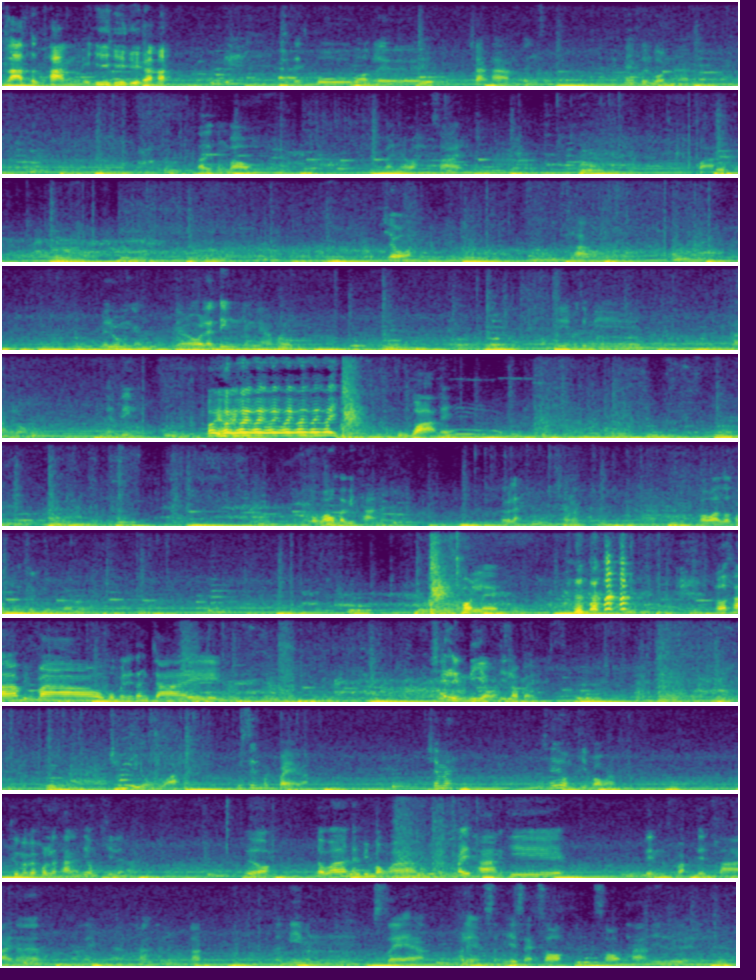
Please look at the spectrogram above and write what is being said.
ลาตึกพังไอ้เหี้ยเสร็จกูบอกเลย ช่างอาร์มตึงสุดให้ขึ้นบนนะครับตอนนี้ต้องเบา ไปไงวะ ซ้าย ขวา ใช่ปะ เฮ้ยเฮ้ยเฮ้ยเฮ้ยเฮ้ยเฮ้ยเฮ้ยเฮ้ยเฮ้ยกูว่าแล้วผมว่าผมไปผิดทางนะ ไม่เป็นไร ช่างมัน เพราะว่ารถผมยังถึกอยู่เหมือนเดิมชนเลยโทษครับพี่ฟาวผมไม่ได้ตั้งใจ ใช่เลนนี้เหรอที่เราไป ใช่เหรอวะ รู้สึกแปลกๆอะ ใช่ไหมใช่ที่ผมคิดเปล่าวะคือมันเป็นคนละทางกับที่ผมคิดเลยนะเหรอแต่ว่าแอดมินบอกว่าไปทางที่เลนฝเลนซ้ายนะ อะไรอย่างเงี้ยทางถนนหลัก แต่นี่มันแซะอะเขาเรียกไงแซะไม่ใช่แซะซ้อซ้อทางเรื่อยๆอะไรอย่างเงี้ย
